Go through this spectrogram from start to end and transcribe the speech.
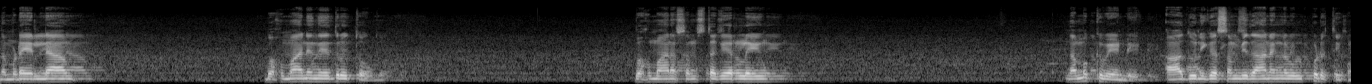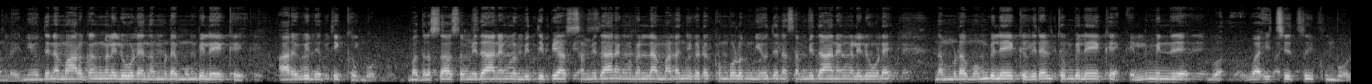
നമ്മുടെ എല്ലാം ബഹുമാന നേതൃത്വവും ബഹുമാന സംസ്ഥ കേരളയും നമുക്ക് വേണ്ടി ആധുനിക സംവിധാനങ്ങൾ ഉൾപ്പെടുത്തിക്കൊണ്ട് ന്യൂതന മാർഗങ്ങളിലൂടെ നമ്മുടെ മുമ്പിലേക്ക് അറിവിലെത്തിക്കുമ്പോൾ മദ്രസ സംവിധാനങ്ങളും വിദ്യാഭ്യാസ സംവിധാനങ്ങളുമെല്ലാം അടഞ്ഞു കിടക്കുമ്പോഴും നൂതന സംവിധാനങ്ങളിലൂടെ നമ്മുടെ മുമ്പിലേക്ക് വിരൽ തുമ്പിലേക്ക് എൽമിനെ വഹിച്ചെത്തിക്കുമ്പോൾ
